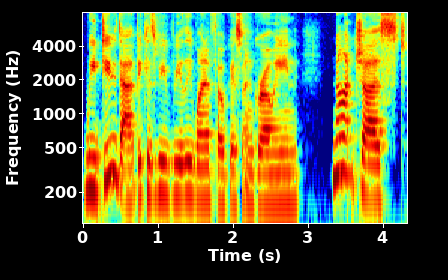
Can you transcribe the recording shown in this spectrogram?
we do that because we really want to focus on growing not just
